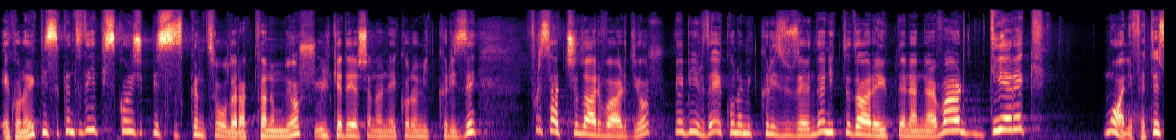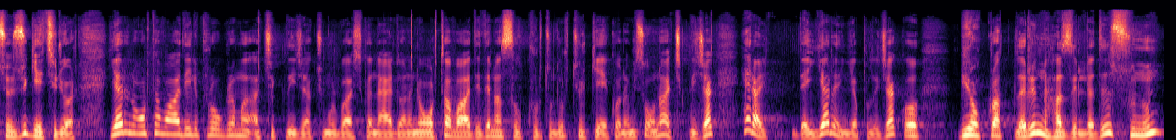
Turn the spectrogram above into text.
Ekonomik bir sıkıntı değil psikolojik bir sıkıntı olarak tanımlıyor ülkede yaşanan ekonomik krizi. Fırsatçılar var diyor ve bir de ekonomik kriz üzerinden iktidara yüklenenler var diyerek muhalefete sözü getiriyor. Yarın orta vadeli programı açıklayacak Cumhurbaşkanı Erdoğan. Hani orta vadede nasıl kurtulur Türkiye ekonomisi onu açıklayacak. Herhalde yarın yapılacak o bürokratların hazırladığı sunum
